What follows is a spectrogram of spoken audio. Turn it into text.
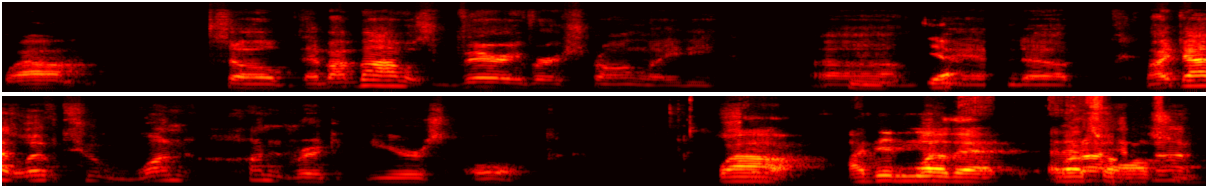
Wow. So, and my mom was very, very strong lady. Hmm. Um, yeah. And uh, my dad lived to 100 years old. Wow. So I didn't know that. That's awesome. Not,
